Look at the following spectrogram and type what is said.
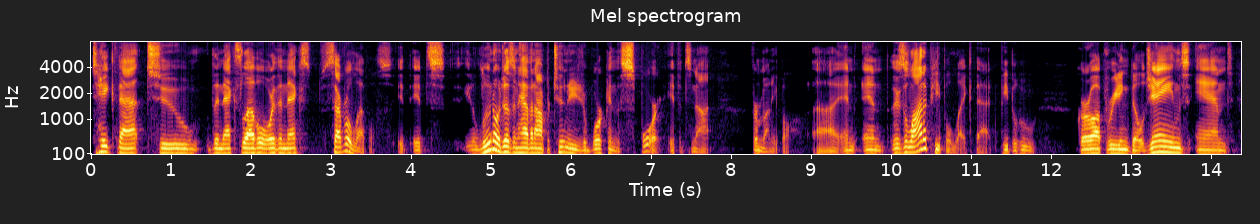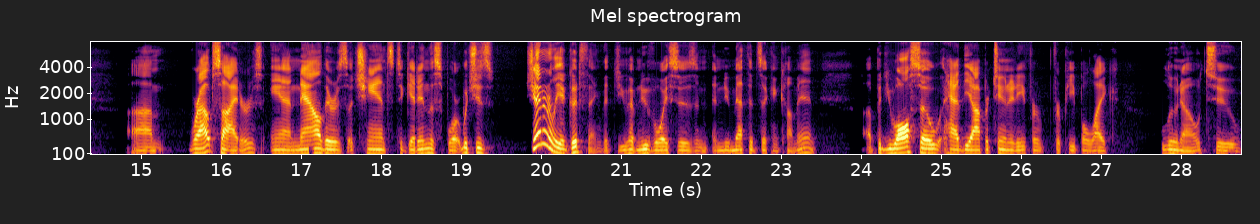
take that to the next level or the next several levels. It, it's you know, Luhnow doesn't have an opportunity to work in the sport if it's not for Moneyball. Uh, and and there's a lot of people like that. People who grow up reading Bill James and um, were outsiders, and now there's a chance to get in the sport, which is generally a good thing that you have new voices and, and new methods that can come in. Uh, but you also had the opportunity for, for people like Luhnow to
